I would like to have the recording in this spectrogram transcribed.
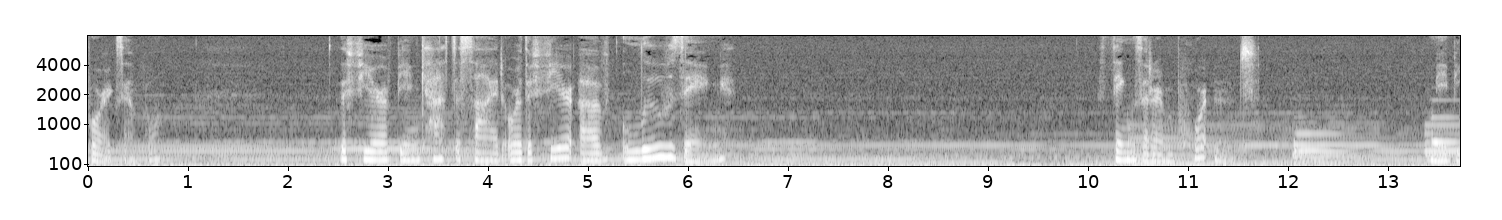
for example. The fear of being cast aside or the fear of losing things that are important, maybe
